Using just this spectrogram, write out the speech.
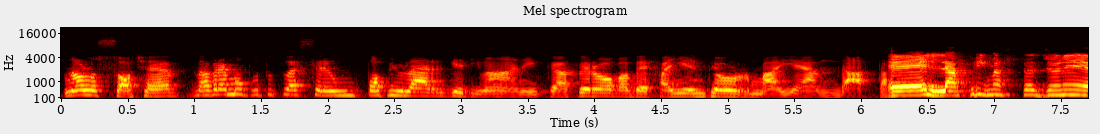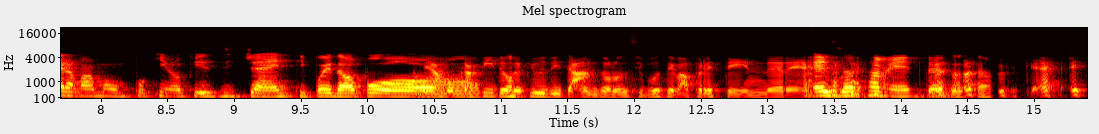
non lo so, cioè avremmo potuto essere un po' più larghe di manica, però vabbè fa niente, ormai è andata. Eh, la prima stagione eravamo un pochino più esigenti, poi dopo... Abbiamo capito che più di tanto non si poteva pretendere. Esattamente, esattamente. ok.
